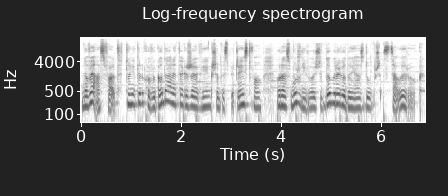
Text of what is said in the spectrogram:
Nowy asfalt to nie tylko wygoda, ale także większe bezpieczeństwo oraz możliwość dobrego dojazdu przez cały rok.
